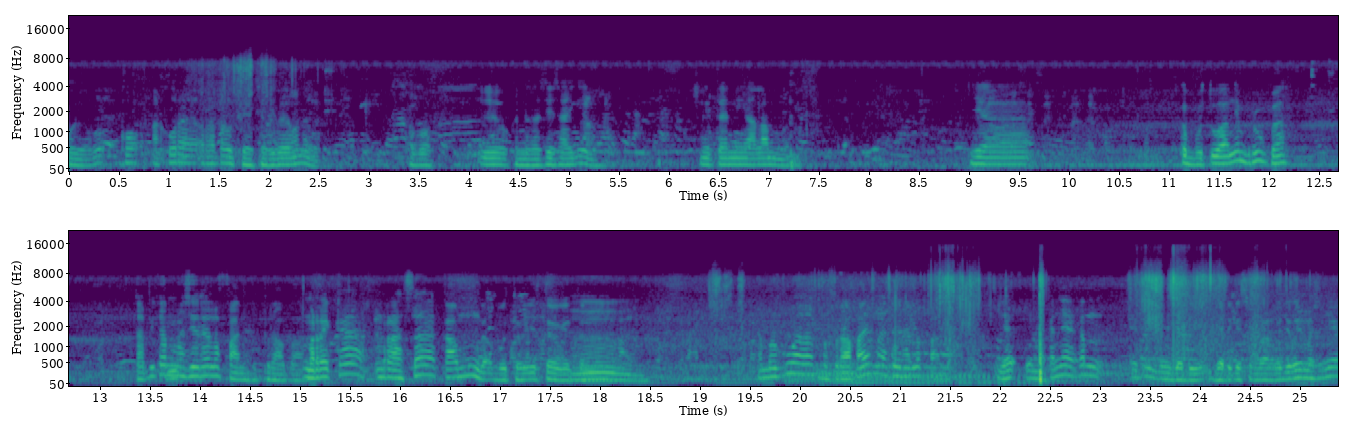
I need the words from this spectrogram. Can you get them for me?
oh ya kok, kok aku tau diajari kaya ngono ya? Apa? Ya generasi saiki lho. Niteni alam ya kebutuhannya berubah. Tapi kan masih relevan beberapa. Mereka merasa kamu nggak butuh itu gitu. Hmm. menurut gua beberapa yang masih relevan. Ya, ya makanya kan itu jadi jadi kesimpulanku juga. Maksudnya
